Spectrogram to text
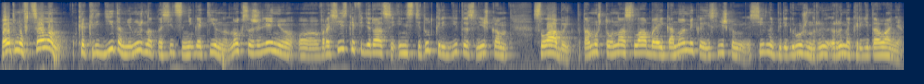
Поэтому в целом к кредитам не нужно относиться негативно. Но, к сожалению, э, в Российской Федерации институт кредита слишком слабый, потому что у нас слабая экономика и слишком сильно перегружен рынок кредитования.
